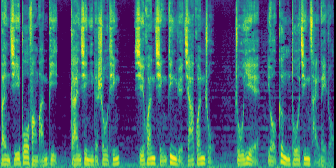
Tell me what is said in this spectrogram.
本集播放完毕感谢您的收听。喜欢请订阅加关注主页有更多精彩内容。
